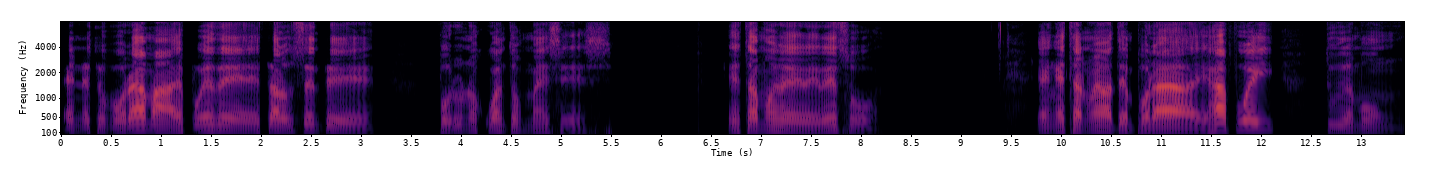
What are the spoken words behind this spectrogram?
en nuestro programa después de estar ausente por unos cuantos meses. Estamos de regreso en esta nueva temporada de Halfway to the Moon.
